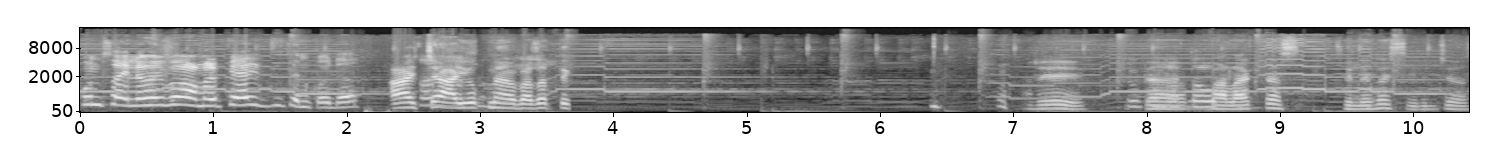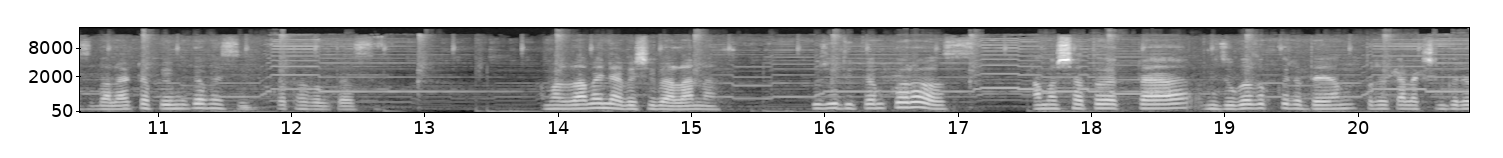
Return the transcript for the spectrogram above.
কোন চাইলে হইব? আমার পেঁয়াজ দিতেন কয়টা আচ্ছা আয়ুক না বাজার থেকে। আরে ভালো একটা ছেলে পাইছি বুঝছস? ভালো একটা প্রেমিকা পাইছি কথা বলতে আছে। আমার জামাই না বেশি ভালো না। তুই যদি প্রেম করস আমার সাথে একটা আমি যোগাযোগ করে দেম তোর কালেকশন করে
